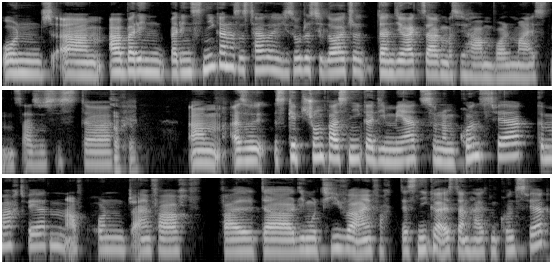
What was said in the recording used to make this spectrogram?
Und ähm, aber bei den, bei den Sneakern ist es tatsächlich so, dass die Leute dann direkt sagen, was sie haben wollen, meistens. Also es ist äh, okay. ähm, also es gibt schon ein paar Sneaker, die mehr zu einem Kunstwerk gemacht werden, aufgrund einfach, weil da die Motive einfach, der Sneaker ist dann halt ein Kunstwerk.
